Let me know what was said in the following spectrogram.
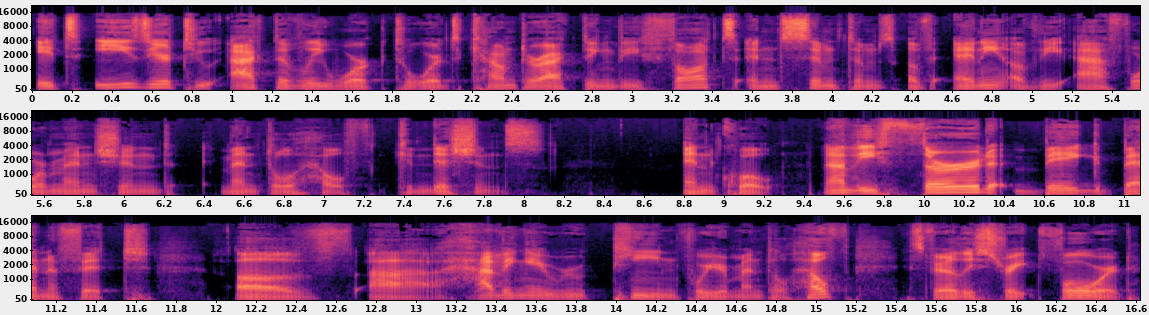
it's easier to actively work towards counteracting the thoughts and symptoms of any of the aforementioned mental health conditions. End quote. Now, the third big benefit of uh, having a routine for your mental health is fairly straightforward.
